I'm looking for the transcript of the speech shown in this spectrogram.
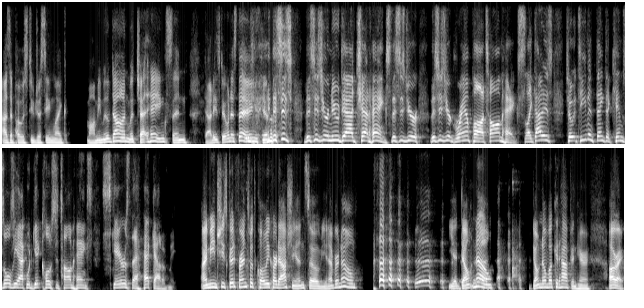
as opposed to just seeing like mommy moved on with Chet Hanks and daddy's doing his thing. you know? this is this is your new dad Chet Hanks. This is your this is your grandpa Tom Hanks. Like that is to to even think that Kim Zolciak would get close to Tom Hanks scares the heck out of me. I mean, she's good friends with Khloe Kardashian, so you never know. You don't know. Don't know what could happen here. All right.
